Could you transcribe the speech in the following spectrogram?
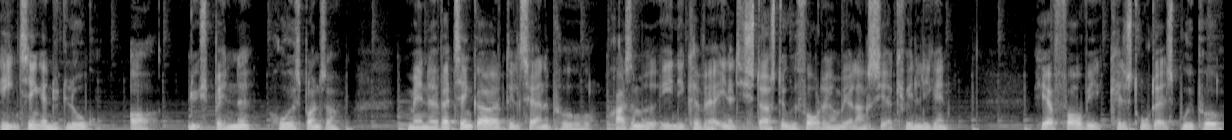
En ting er nyt logo og ny spændende hovedsponsor. Men øh, hvad tænker deltagerne på pressemødet egentlig kan være en af de største udfordringer ved at lancere Kvindeligaen? Her får vi Kjeld Strudals bud på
